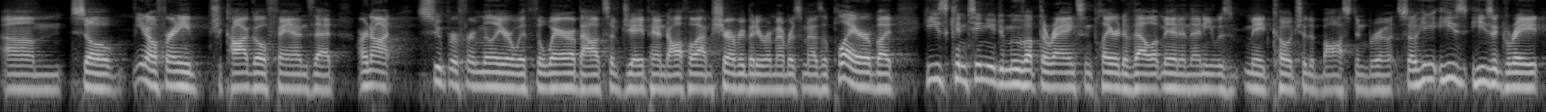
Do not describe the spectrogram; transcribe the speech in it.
Um, so, you know, for any Chicago fans that are not super familiar with the whereabouts of Jay Pandolfo, I'm sure everybody remembers him as a player, but he's continued to move up the ranks in player development, and then he was made coach of the Boston Bruins. So he, he's he's a great,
